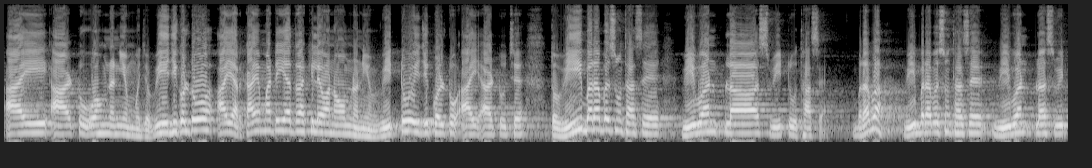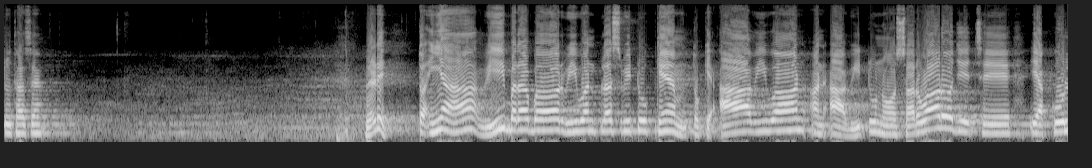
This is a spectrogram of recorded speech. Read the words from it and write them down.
આઈ આર ટુ ઓહમના નિયમ મુજબ. V is to I R કાયમ માટે યાદ રાખી લેવાનો ઓહમનો નિયમ. V two is to I R two છે. તો વી બરાબર શું થશે? V one plus V two થશે. બરાબર? વી બરાબર શું થશે? V one plus V two થશે. રેડી તો અહીંયા વી બરાબર V one plus V two કેમ? તો કે આ વી વન અને આ વી ટુનો સરવાળો જે છે એ આ કુલ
